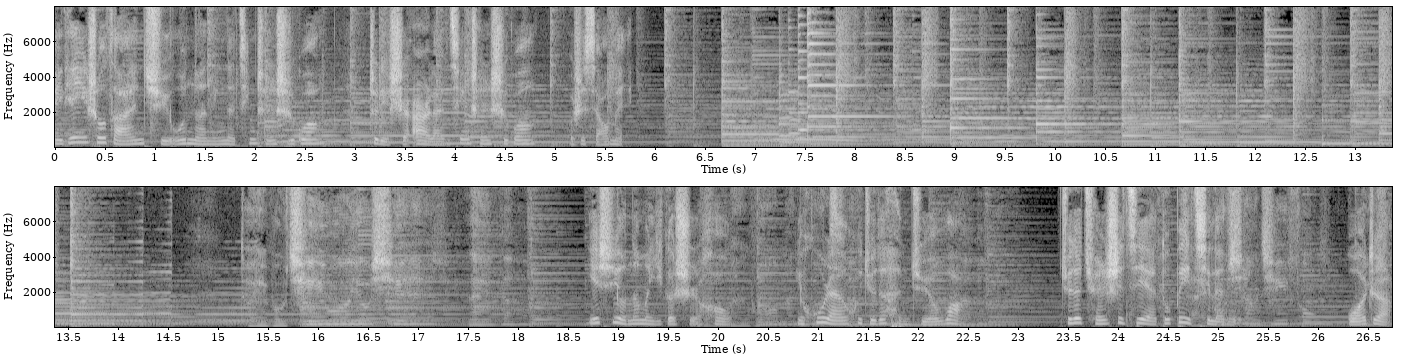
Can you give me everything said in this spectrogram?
每天一首早安曲，温暖您的清晨时光。这里是爱尔兰清晨时光，我是小美。对不起，我有些累了。也许有那么一个时候，你忽然会觉得很绝望，觉得全世界都背弃了你，活着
